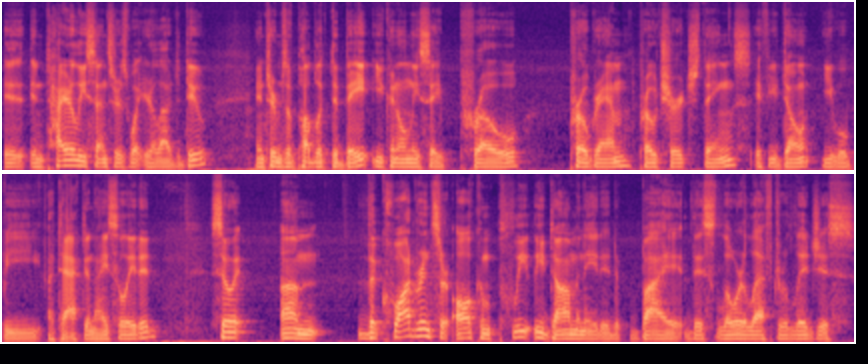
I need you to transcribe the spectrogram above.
entirely censors what you're allowed to do. In terms of public debate, you can only say pro program, pro church things. If you don't, you will be attacked and isolated. So it, um, the quadrants are all completely dominated by this lower left religious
